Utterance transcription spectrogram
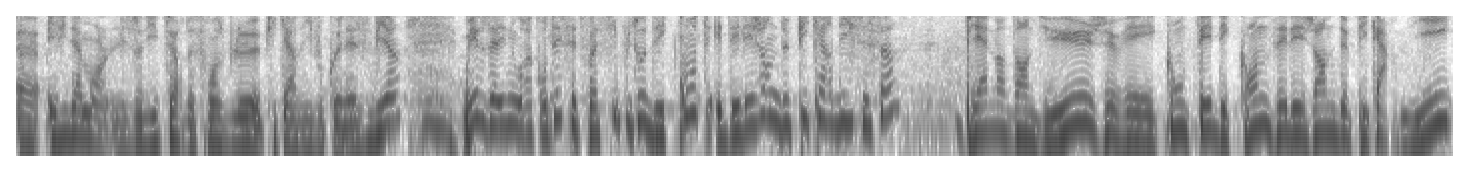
euh, évidemment, les auditeurs de France Bleu Picardie vous connaissent bien, mais vous allez nous raconter cette fois-ci plutôt des contes et des légendes de Picardie, c'est ça? Bien entendu, je vais compter des contes et légendes de Picardie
